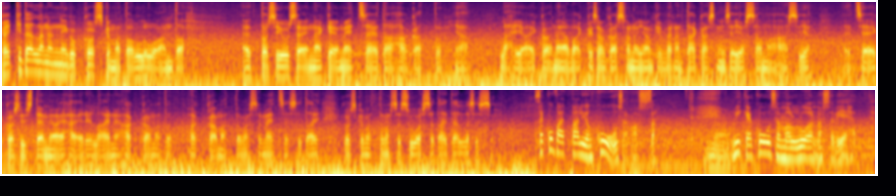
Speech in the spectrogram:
kaikki tällainen niin kuin koskematon luonto. Et tosi usein näkee metsää, jota on hakattu ja lähiaikoina ja vaikka se on kasvanut jonkin verran takaisin, niin se ei ole sama asia. Et se ekosysteemi on ihan erilainen hakkaamattomassa metsässä tai koskemattomassa suossa tai tällaisessa. Sä kuvaat paljon Kuusamossa. No. Mikä Kuusamon luonnossa viehättää?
